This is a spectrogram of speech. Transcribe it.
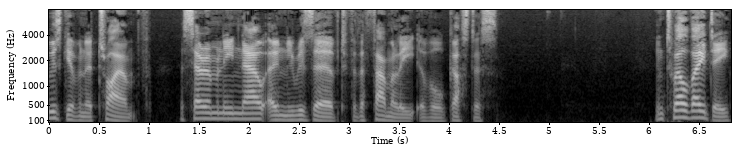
was given a triumph, a ceremony now only reserved for the family of Augustus. In 12 AD,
